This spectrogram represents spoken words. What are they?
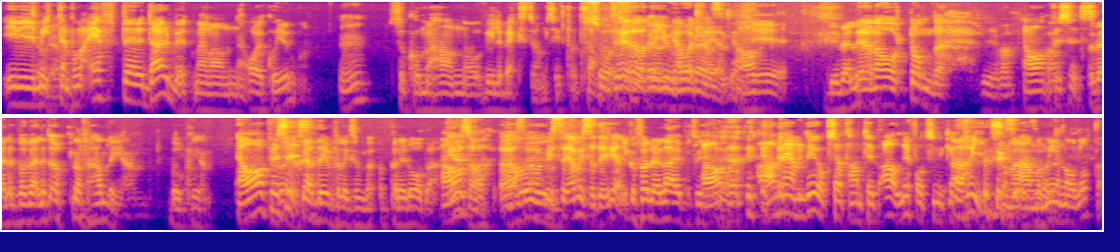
I Tror mitten på, efter derbyt mellan AIK och Djurgården. Mm. Så kommer han och Ville Bäckström sitta Så, tillsammans. Det är djurgårdare. Ja. Det är- Det är väldigt, Den 18 blir det va? Ja, precis. det var väldigt öppna förhandlingar bokningen. Ja, Det precis. skedde inför liksom öppen ridå bara. Ja. Är det så? Alltså, jag, missade, jag missade det Gick helt. och följde live på Twitter. Ja, han nämnde ju också att han typ aldrig fått så mycket skit som när han var med i 08.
